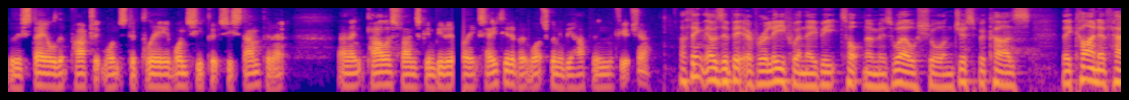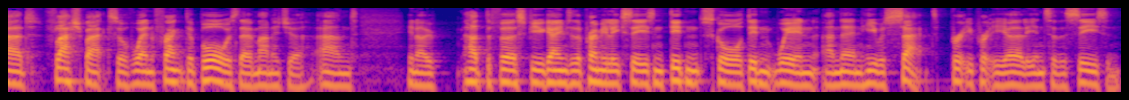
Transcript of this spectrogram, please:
with the style that Patrick wants to play, once he puts his stamp in it, I think Palace fans can be really excited about what's going to be happening in the future. I think there was a bit of relief when they beat Tottenham as well, Sean, just because they kind of had flashbacks of when Frank de Boer was their manager and, you know, had the first few games of the Premier League season, didn't score, didn't win, and then he was sacked pretty, pretty early into the season.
